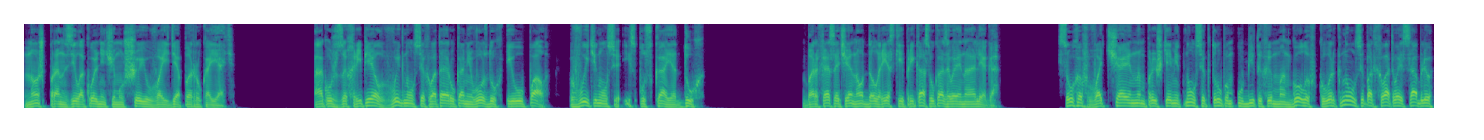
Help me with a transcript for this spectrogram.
Нож пронзил окольничьему шею, войдя по рукоять. Акуш захрипел, выгнулся, хватая руками воздух, и упал, вытянулся, испуская дух. Бархасачен отдал резкий приказ, указывая на Олега. Сухов в отчаянном прыжке метнулся к трупам убитых им монголов, кувыркнулся, подхватывая саблю,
